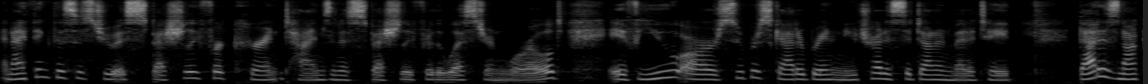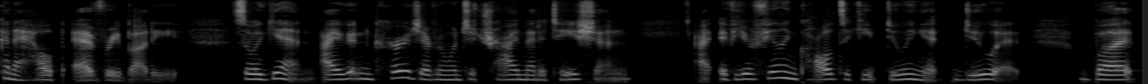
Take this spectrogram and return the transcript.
and I think this is true especially for current times and especially for the Western world, if you are super scatterbrained and you try to sit down and meditate, that is not going to help everybody. So, again, I encourage everyone to try meditation. If you're feeling called to keep doing it, do it. But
